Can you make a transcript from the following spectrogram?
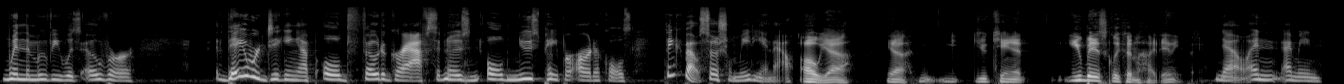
when the movie was over. They were digging up old photographs and those old newspaper articles. Think about social media now. oh yeah, yeah. You can't. You basically couldn't hide anything. No, and I mean,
